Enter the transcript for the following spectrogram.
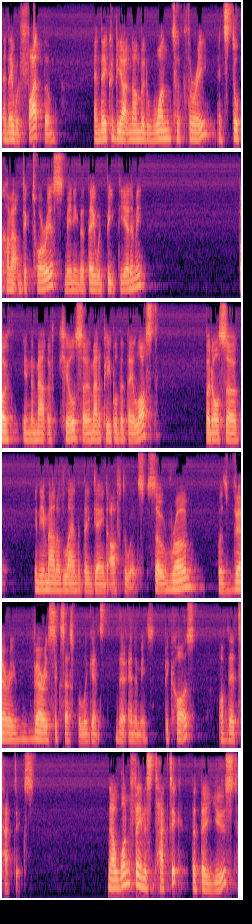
and they would fight them, and they could be outnumbered one to three and still come out victorious, meaning that they would beat the enemy, both in the amount of kills, so the amount of people that they lost, but also in the amount of land that they gained afterwards. So Rome was very, very successful against their enemies because of their tactics. Now, one famous tactic that they used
